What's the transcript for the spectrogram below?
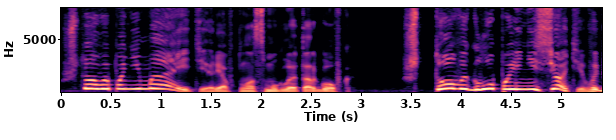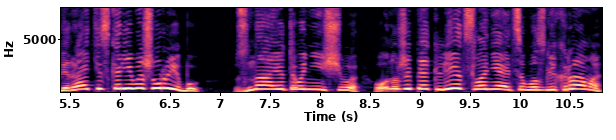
«Что вы понимаете?» — рявкнула смуглая торговка. «Что вы глупые несете? Выбирайте скорее вашу рыбу!» «Знаю этого нищего. Он уже пять лет слоняется возле храма.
